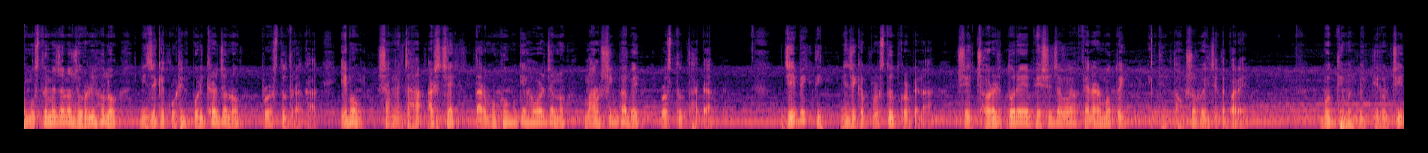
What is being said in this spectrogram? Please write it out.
মুসলিমের জন্য জরুরি হলো নিজেকে কঠিন পরীক্ষার জন্য প্রস্তুত রাখা এবং সামনে যা আসছে তার মুখোমুখি হওয়ার জন্য মানসিকভাবে প্রস্তুত থাকা। যে ব্যক্তি নিজেকে প্রস্তুত করবে না, সে ঝড়ের তোরে ভেসে যাওয়া ফেনার মতোই একদিন ধ্বংস হয়ে যেতে পারে। বুদ্ধিমান ব্যক্তির উচিত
